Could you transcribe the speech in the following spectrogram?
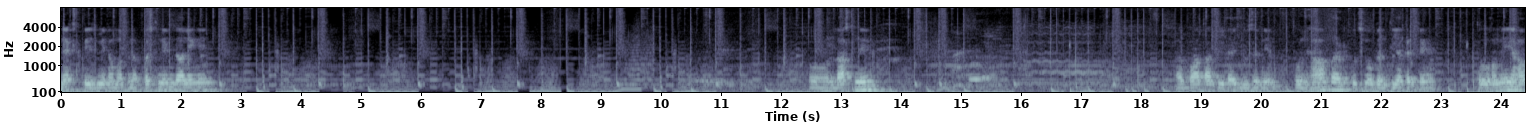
नेक्स्ट पेज में हम अपना फ़र्स्ट नेम डालेंगे। और लास्ट नेम अब बात आती है यूज़र नेम तो यहाँ पर कुछ लोग गलतियाँ करते हैं। तो हमें यहाँ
